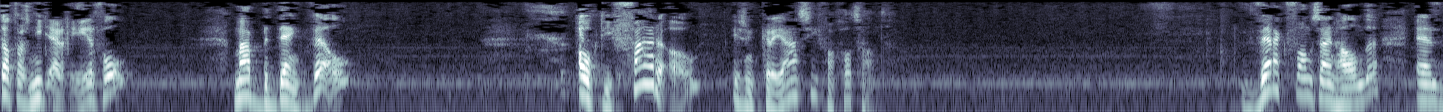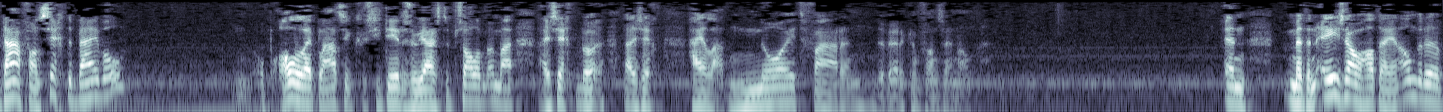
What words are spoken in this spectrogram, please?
Dat was niet erg eervol. Maar bedenk wel, ook die farao is een creatie van Gods hand. Werk van zijn handen. En daarvan zegt de Bijbel. Op allerlei plaatsen. Ik citeerde zojuist de psalmen. Maar hij zegt, hij zegt. Hij laat nooit varen de werken van zijn handen. En met een Esau had hij een andere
